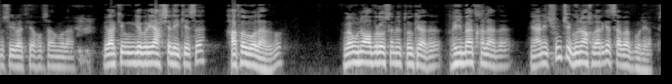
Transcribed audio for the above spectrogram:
musibatga xursand bo'ladi. Yoki unga bir yaxshilik kelsa xafa bo'ladi bu. Va uni obro'sini to'kadi g'iybat qiladi. Ya'ni shuncha gunohlarga sabab bo'lyapti.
